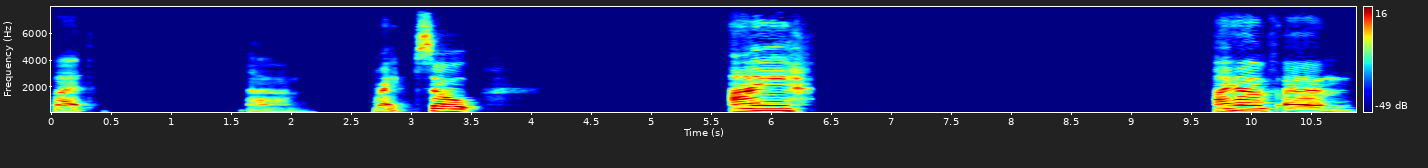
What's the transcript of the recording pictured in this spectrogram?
But um, right. So I I have um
